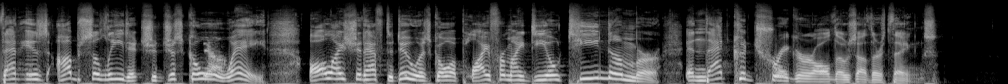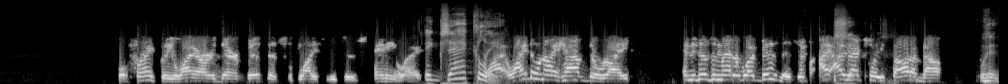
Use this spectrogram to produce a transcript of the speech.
That is obsolete. It should just go Yeah. away. All I should have to do is go apply for my DOT number, and that could trigger all those other things. Well, frankly, why are there business licenses anyway? Exactly. Why, why don't I have the right? And it doesn't matter what business. If I, I've actually thought about Well,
